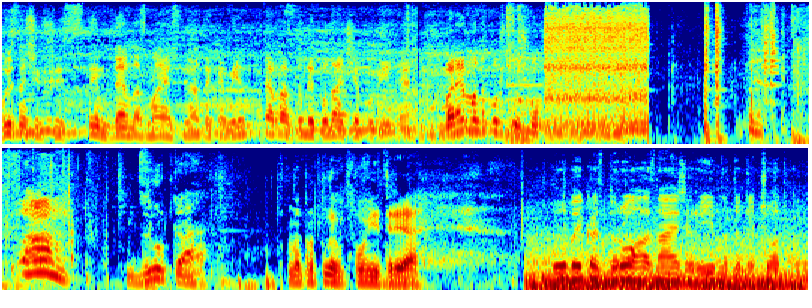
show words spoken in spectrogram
Визначившись з тим, де в нас має стояти камін, де в нас буде подача повітря, беремо таку штучку. А! Дзюрка. На проплив повітря. Була би якась дорога, знаєш, рівна, така чітка.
